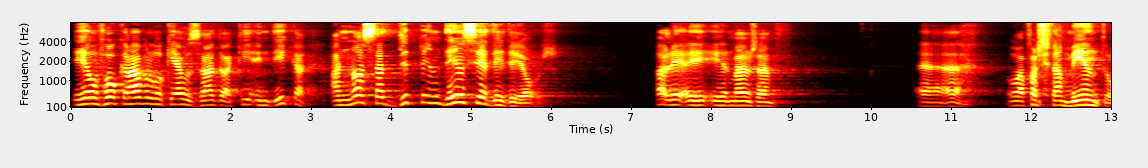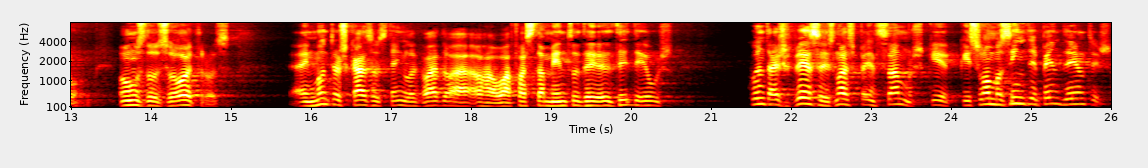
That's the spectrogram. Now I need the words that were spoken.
E o vocábulo que é usado aqui indica a nossa dependência de Deus. Olha, irmãos, é, o afastamento uns dos outros, em muitos casos, tem levado ao afastamento de, de Deus. Quantas vezes nós pensamos que, que somos independentes,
